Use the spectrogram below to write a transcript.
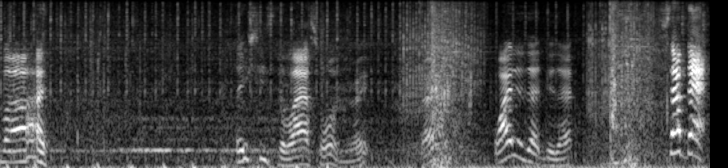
Come on! I think she's the last one, right? Right? Why did that do that? Stop that!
